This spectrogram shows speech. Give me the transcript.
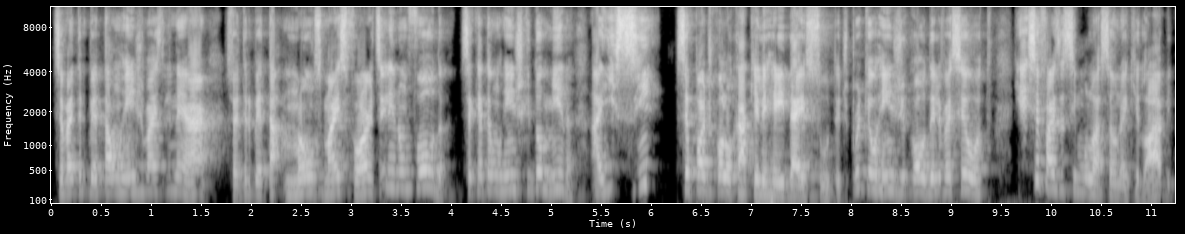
Você vai tribetar um range mais linear. Você vai tribetar mãos mais fortes. Ele não folda. Você quer ter um range que domina. Aí sim você pode colocar aquele rei 10 suited, porque o range de call dele vai ser outro. E aí você faz a simulação no Equilab,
